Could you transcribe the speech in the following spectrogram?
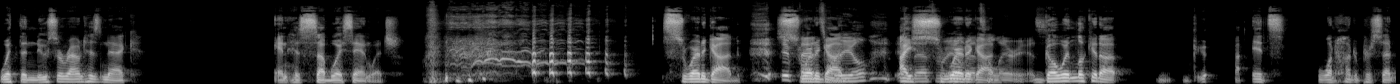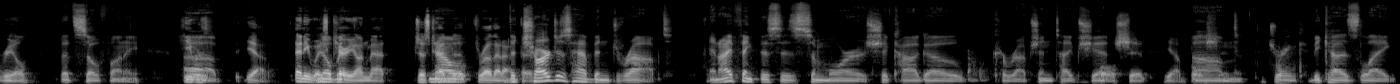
with the noose around his neck and his subway sandwich. swear to God. If swear to God. real- I swear real, to God. hilarious. Go and look it up. It's 100% real. That's so funny. He was, Uh, yeah. Anyways, no, carry on, Matt. Just had to throw that out the there. charges have been dropped, and I think this is some more Chicago corruption type shit. Bullshit. Yeah, bullshit. Drink because like,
